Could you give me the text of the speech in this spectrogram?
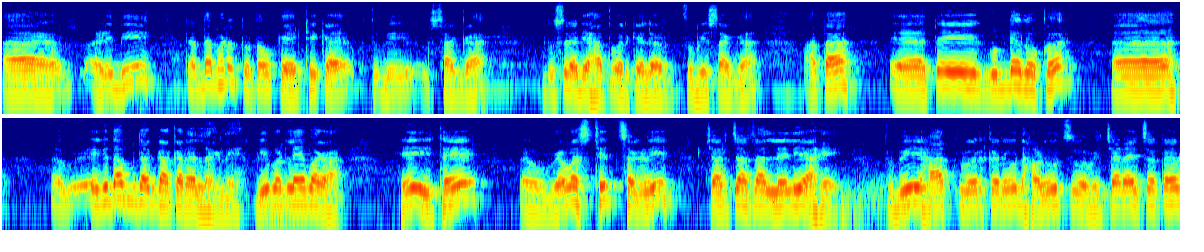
आणि मी त्यांना म्हणत होतो ओके ठीक आहे तुम्ही सांगा. दुसऱ्याने हात वर केल्यावर तुम्ही सांगा. आता ते गुंड लोक एकदम दंगा करायला लागले. मी म्हटलं हे बघा हे इथे व्यवस्थित सगळी चर्चा चाललेली आहे. तुम्ही हात वर करून हळूच विचारायचं तर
